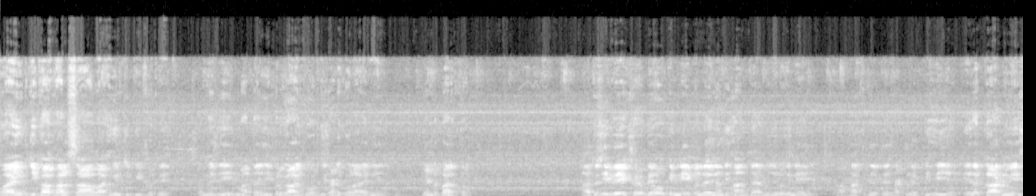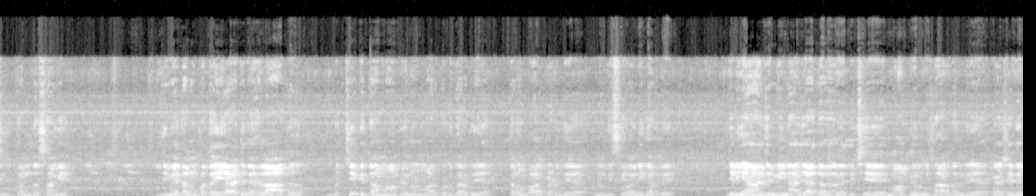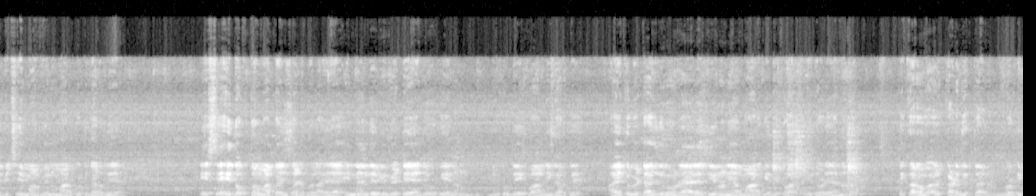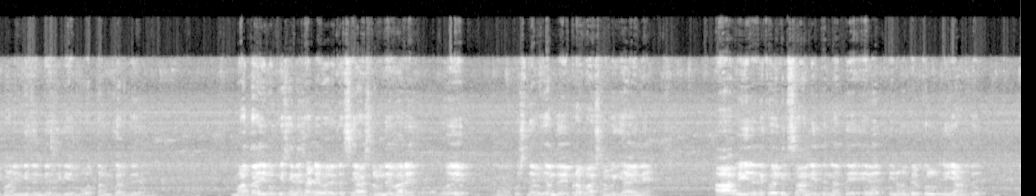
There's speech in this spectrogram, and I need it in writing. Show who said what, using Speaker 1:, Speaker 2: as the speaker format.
Speaker 1: ਵਾਹਿਗੁਰੂ ਜੀ ਕਾ ਖਾਲਸਾ, ਵਾਹਿਗੁਰੂ ਜੀ ਕੀ ਫਤਿਹ। ਸੰਗਤ ਜੀ, ਮਾਤਾ ਜੀ ਪ੍ਰਕਾਸ਼ ਕੌਰ ਜੀ ਸਾਡੇ ਕੋਲ ਆਏ ਨੇ ਪਿੰਡ ਭਰ ਤੋਂ। ਆ ਤੁਸੀਂ ਵੇਖ ਸਕਦੇ ਹੋ ਕਿੰਨੀ ਮਤਲਬ ਇਹਨਾਂ ਦੀ ਹਾਲਤ ਹੈ, ਬਜ਼ੁਰਗ ਨੇ ਹੱਥ ਦੇ ਉੱਤੇ ਸੱਟ ਲੱਗੀ ਹੋਈ ਹੈ। ਇਹਦਾ ਕਾਰਨ ਵੀ ਤੁਹਾਨੂੰ ਦੱਸਾਂਗੇ। ਜਿਵੇਂ ਤੁਹਾਨੂੰ ਪਤਾ ਹੀ ਹੈ, ਅੱਜ ਦੇ ਹਾਲਾਤ ਬੱਚੇ ਕਿਦਾਂ ਮਾਪਿਓ ਨੂੰ ਮਾਰਕੁੱਟ ਕਰਦੇ ਆ, ਘਰੋਂ ਬਾਹਰ ਕੱਢਦੇ ਆ, ਉਹਨਾਂ ਦੀ ਸੇਵਾ ਨਹੀਂ ਕਰਦੇ। ਜਿਹੜੀਆਂ ਜ਼ਮੀਨਾਂ, ਜਾਇਦਾਦਾਂ ਦੇ ਪਿੱਛੇ ਮਾਪਿਓ ਨੂੰ ਸਾਰ ਦਿੰਦੇ ਆ, ਪੈਸੇ ਦੇ ਪਿੱਛੇ ਮਾਪਿਓ ਨੂੰ ਮਾਰਕੁੱਟ ਕਰਦੇ ਆ। ਇਸੇ ਹੀ ਦੁੱਖ ਤੋਂ ਮਾਤਾ ਜੀ ਸਾਡੇ ਕੋਲ ਆਏ ਆ। ਇਹਨਾਂ ਦੇ ਵੀ ਬੇਟੇ ਆ ਜੋ ਕਿ ਇਹਨਾਂ ਨੂੰ ਬਿਲਕੁਲ ਦੇਖਭਾਲ ਨਹੀਂ ਕਰਦੇ। ਆ ਇੱਕ ਬੇਟਾ ਜਿਹਦੇ ਕੋਲ ਰਹਿ ਰਹੇ ਸੀ ਉਹਨਾਂ ਨੇ ਆ ਮਾਰ ਕੇ ਦੇਖੋ ਹੱਥ ਵੀ ਤੋੜਿਆ ਇਹਨਾਂ ਦਾ ਤੇ ਘਰੋਂ ਘਰ ਕੱਢ ਦਿੱਤਾ ਇਹਨਾਂ ਨੂੰ। ਰੋਟੀ ਪਾਣੀ ਨਹੀਂ ਦਿੰਦੇ ਸੀਗੇ ਬਹੁਤ ਤੰਗ ਕਰਦੇ। ਮਾਤਾ ਜੀ ਨੂੰ ਕਿਸੇ ਨੇ ਸਾਡੇ ਬਾਰੇ ਦੱਸਿਆ ਆਸ਼ਰਮ ਦੇ ਬਾਰੇ। ਉਹ ਇਹ ਅਹ, ਪੁੱਛਦੇ ਵੀ ਜਾਂਦੇ ਪ੍ਰਭ ਆਸ਼ਰਮ ਵਿਖੇ ਆਏ ਨੇ। ਆਹ ਵੀਰ ਦੇਖੋ ਇੱਕ ਇਨਸਾਨੀਅਤ ਦੇ ਨਾਤੇ ਇਹ ਇਹਨਾਂ ਨੂੰ ਬਿਲਕੁਲ ਨਹੀਂ ਜਾਣਦੇ।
